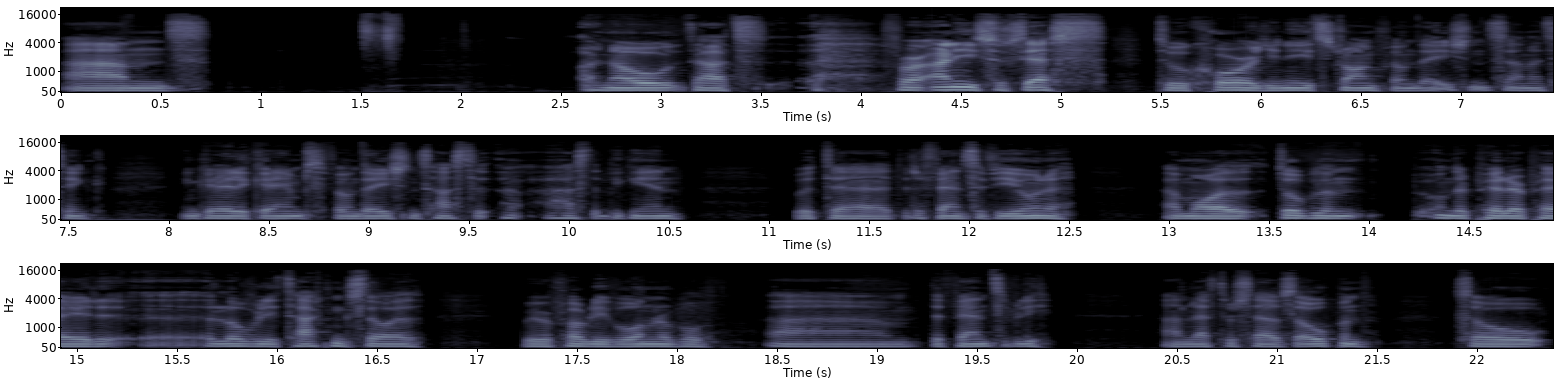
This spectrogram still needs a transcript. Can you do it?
and I know that for any success to occur, you need strong foundations, and I think in Gaelic games, foundations has to has to begin with uh, the defensive unit. And while Dublin under Pillar played a, lovely attacking style, we were probably vulnerable um, defensively and left ourselves open. So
